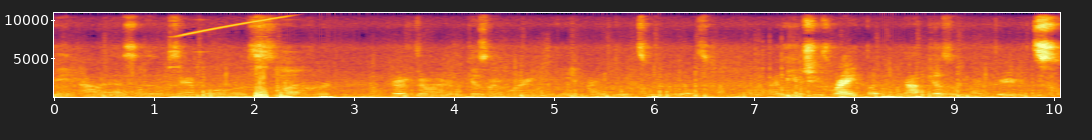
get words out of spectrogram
me out as an example of a slut for her daughter because I'm wearing knee-high boots with heels. I mean, she's right, but not because of my boots.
